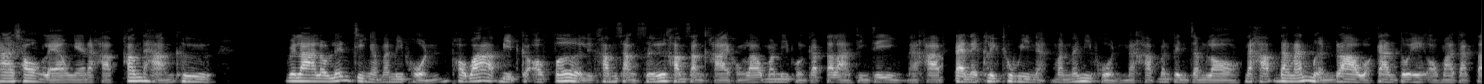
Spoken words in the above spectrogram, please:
5 ช่องแล้วเงี้ยนะครับคำถามคือ เวลาเราเล่นจริงอะมันมีผล เพราะว่า bid กับ offer หรือคำสั่งซื้อคำสั่งขายของเรา มันมีผลกับตลาดจริงๆนะครับแต่ใน Click to Win อะมันไม่มีผลนะครับมันเป็นจำลองนะครับดังนั้นเหมือนเราอะกันตัวเองออกมาจากต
